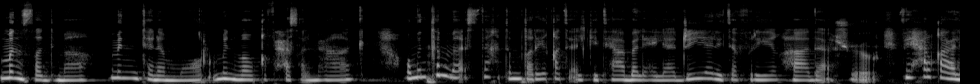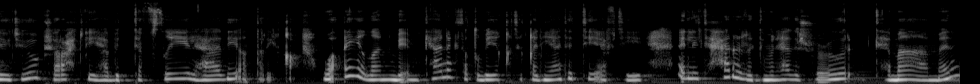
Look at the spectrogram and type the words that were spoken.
من صدمة؟ من تنمر من موقف حصل معك ومن ثم أستخدم طريقة الكتابة العلاجية لتفريغ هذا الشعور. في حلقة على اليوتيوب شرحت فيها بالتفصيل هذه الطريقة. وأيضا بإمكانك تطبيق تقنيات ال EFT اللي تحررك من هذا الشعور تماما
